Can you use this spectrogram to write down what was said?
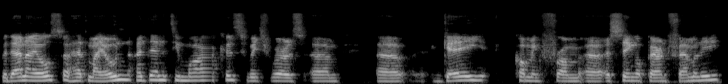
But then I also had my own identity markers, which was um, uh, gay, coming from uh, a single parent family,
